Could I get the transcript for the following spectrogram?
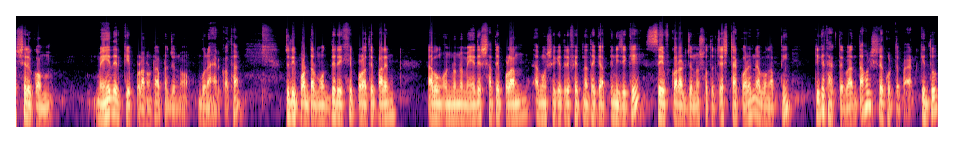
সেরকম মেয়েদেরকে পড়ানোটা আপনার জন্য গুনাহের কথা। যদি পর্দার মধ্যে রেখে পড়াতে পারেন এবং অন্যান্য মেয়েদের সাথে পড়ান এবং সেক্ষেত্রে ফেতনা থেকে আপনি নিজেকে সেভ করার জন্য শত চেষ্টা করেন এবং আপনি টিকে থাকতে পারেন, তাহলে সেটা করতে পারেন। কিন্তু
